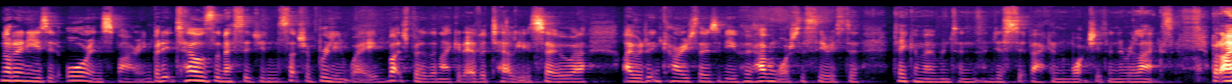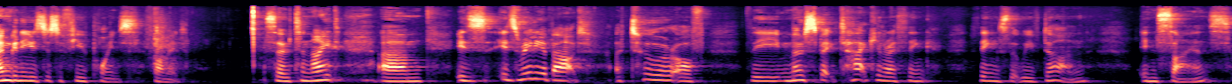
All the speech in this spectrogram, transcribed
not only is it awe inspiring, but it tells the message in such a brilliant way, much better than I could ever tell you. So, uh, I would encourage those of you who haven't watched the series to take a moment and, and just sit back and watch it and relax. But I'm going to use just a few points from it. So tonight um, is, is really about a tour of the most spectacular, I think, things that we've done in science,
